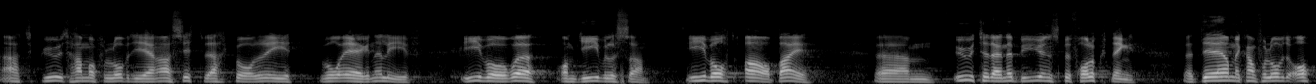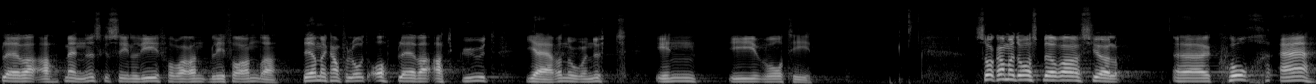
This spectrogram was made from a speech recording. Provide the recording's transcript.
at Gud han må få lov til å gjøre sitt verk både i våre egne liv, i våre omgivelser, i vårt arbeid, um, ut til denne byens befolkning, der vi kan få lov til å oppleve at menneskets liv blir forandra. Der vi kan få lov til å oppleve at Gud gjør noe nytt inn i vår tid. Så kan vi da spørre oss sjøl eh, hvor er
